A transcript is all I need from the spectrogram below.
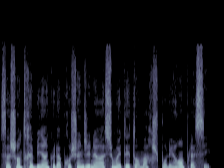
sachant très bien que la prochaine génération était en marche pour les remplacer.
